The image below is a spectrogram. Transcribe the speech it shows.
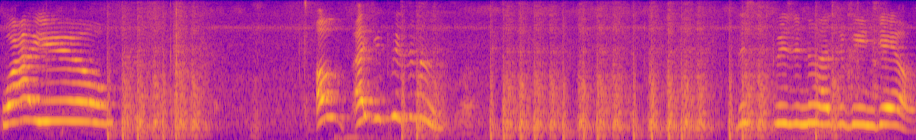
Why are you? Oh, I see prisoner. This prisoner has to be in jail.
